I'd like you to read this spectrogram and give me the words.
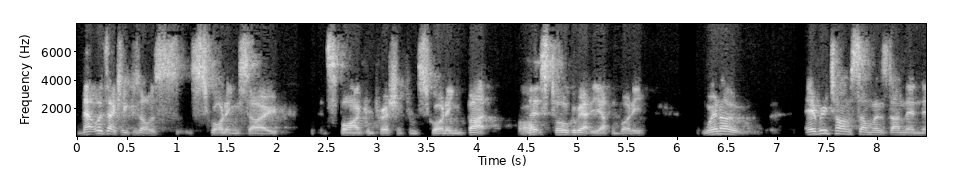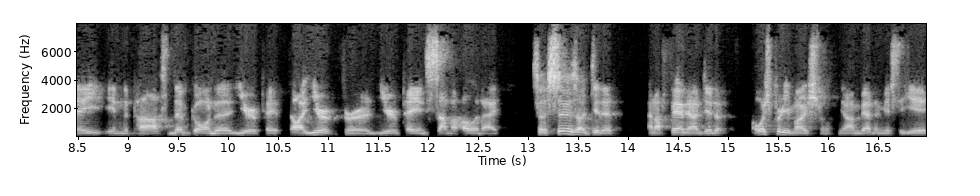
that was actually because I was squatting, so spine compression from squatting. But oh. let's talk about the upper body. When I every time someone's done their knee in the past, they've gone to Europe, uh, Europe for a European summer holiday. So as soon as I did it, and I found out I did it, I was pretty emotional. You know, I'm about to miss a year.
